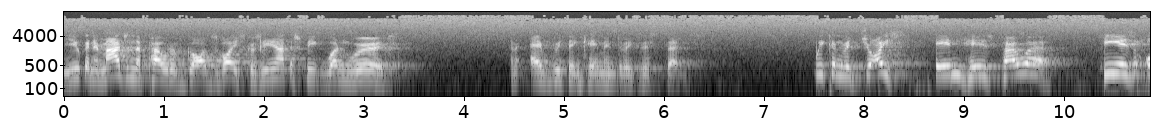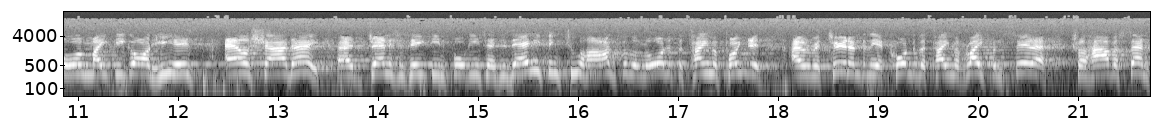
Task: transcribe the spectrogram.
You can imagine the power of God's voice because he had to speak one word and everything came into existence. We can rejoice in his power. He is Almighty God. He is El Shaddai. Uh, Genesis 18 14 says, Is anything too hard for the Lord at the time appointed? I will return unto thee according to the time of life, and Sarah shall have a son.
